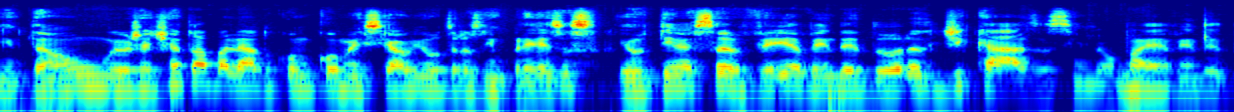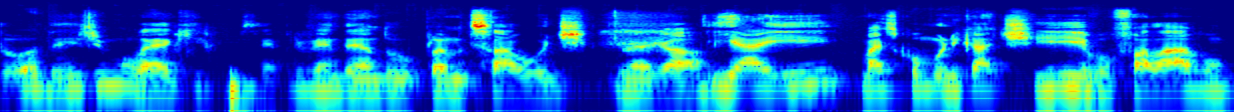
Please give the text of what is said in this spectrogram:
Então, eu já tinha trabalhado como comercial em outras empresas. Eu tenho essa veia vendedora de casa, assim. Meu pai é vendedor desde moleque, sempre vendendo plano de saúde. Legal. E aí, mais comunicativo, falavam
